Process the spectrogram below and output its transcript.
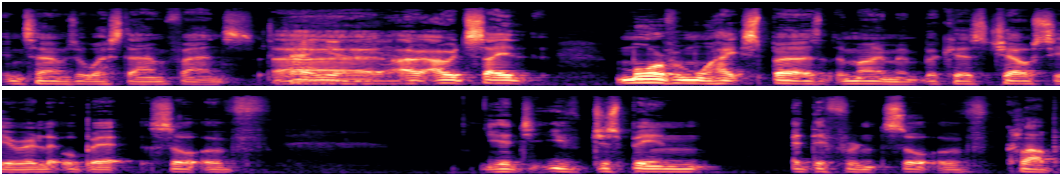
in terms of West Ham fans. Uh, yeah, yeah. I, I would say more of them will hate Spurs at the moment because Chelsea are a little bit sort of you you've just been a different sort of club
